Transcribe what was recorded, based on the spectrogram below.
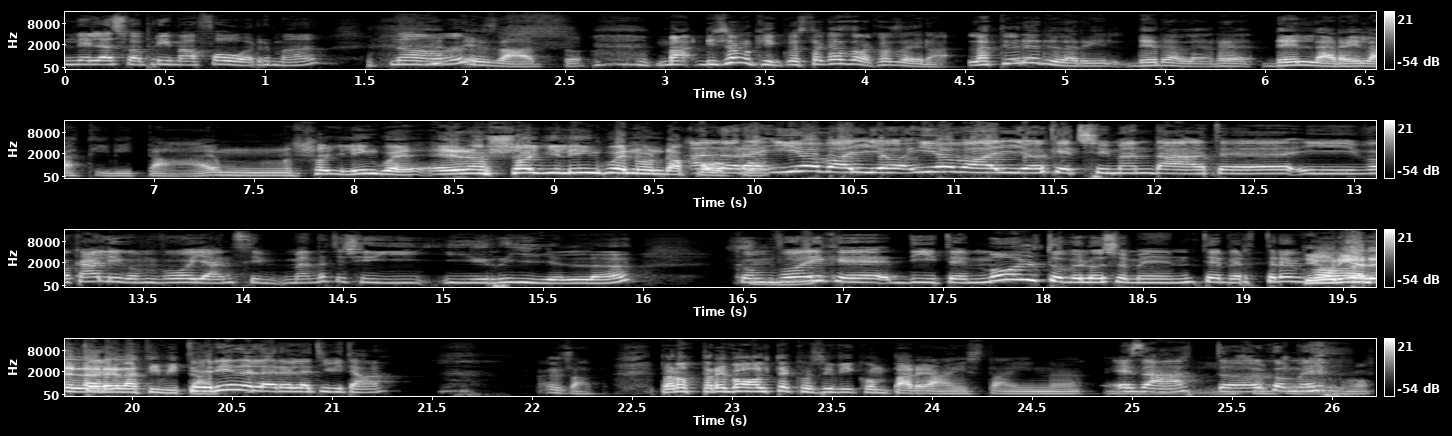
nella sua prima forma, no? esatto. Ma diciamo che in questo caso la cosa era, la teoria della, della, della relatività è uno scioglilingue, è uno scioglilingue non da poco. Allora, io voglio, io voglio che ci mandate i vocali con voi, anzi, mandateci i, i reel con sì. voi che dite molto velocemente per tre teoria volte... Teoria della relatività. Teoria della relatività. Esatto, però tre volte così vi compare Einstein. Esatto, come,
